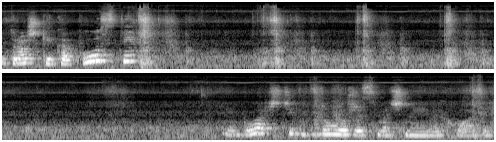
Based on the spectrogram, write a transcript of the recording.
і трошки капусти. І борщик дуже смачний виходить.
